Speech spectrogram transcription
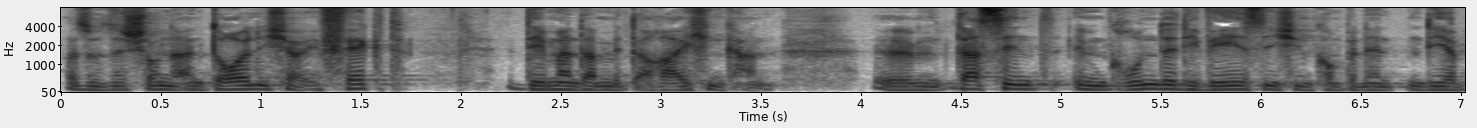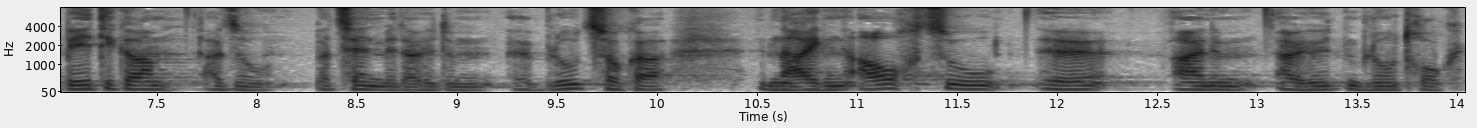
Also das ist schon ein deutlicher Effekt, den man damit erreichen kann. Ähm, das sind im Grunde die wesentlichen Komponenten. Diabetiker, also Patienten mit erhöhtem äh, Blutzucker, neigen auch zu äh, einem erhöhten Blutdruck.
